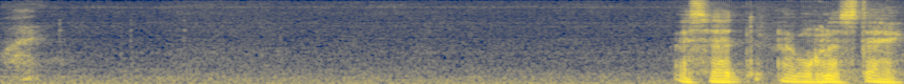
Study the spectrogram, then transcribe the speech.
What? I said I want to stay.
